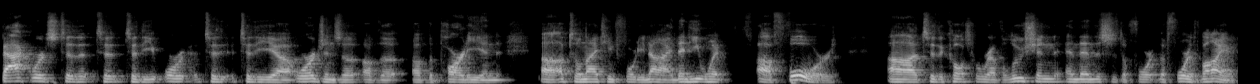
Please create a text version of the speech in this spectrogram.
backwards to the to to the or to to the uh, origins of, of, the of the party and uh, up till 1949. Then he went uh, forward uh, to the Cultural Revolution, and then this is the fourth the fourth volume.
